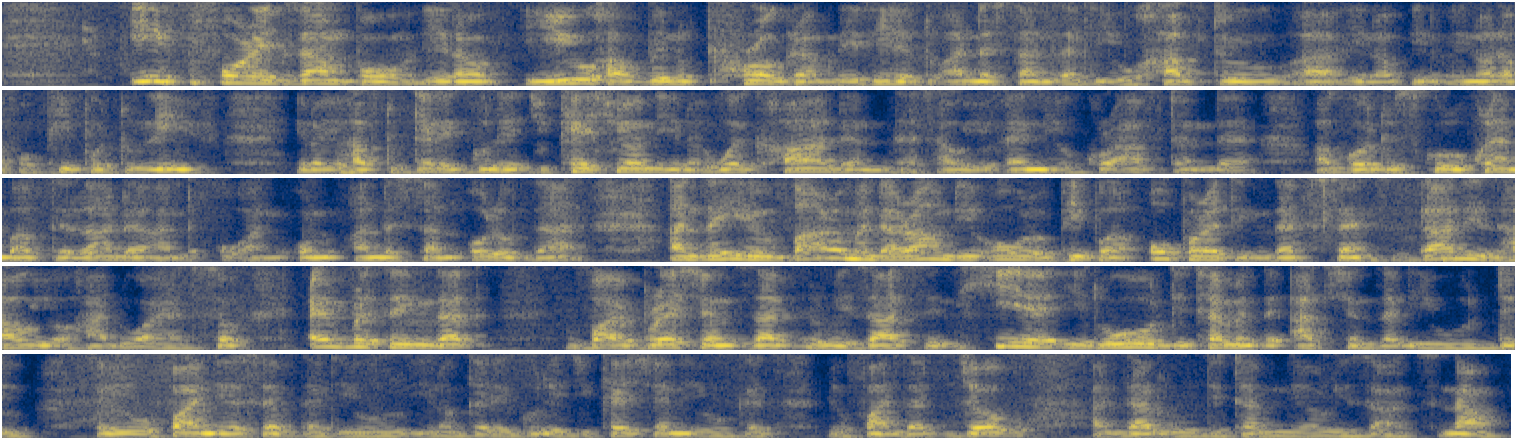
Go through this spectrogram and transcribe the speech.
If for example you know you have been programmed here to understand that you have to uh, you know in, in order for people to live you know you have to get a good education you know work hard and that's how you earn your graft and uh, uh, go to school climb up the ladder and, and, and understand all of that. And the environment around you all people are operating in that sense. That is how you're hardwired. So everything that vibrations that results in here, it will determine the actions that you will do. So you will find yourself that you will, you know, get a good education, you will get, you'll find that job, and that will determine your results. Now,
